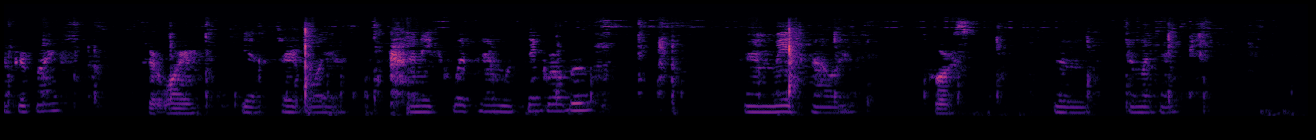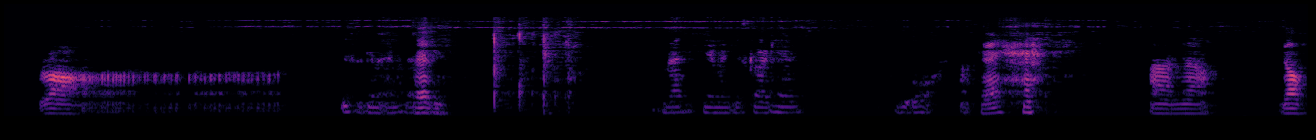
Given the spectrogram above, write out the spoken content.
Sacrifice. Third warrior. Yes, Third Warrior. And equip him with Synchro Boost. And Mage Power. Of course. Then, then my turn. Raw. This is gonna end that. Heavy. Magic Him. You Okay. uh, no. Go.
